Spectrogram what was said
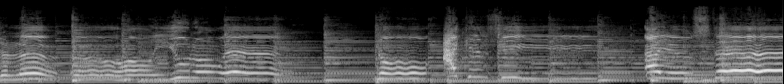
your love, oh, you see. I am still,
